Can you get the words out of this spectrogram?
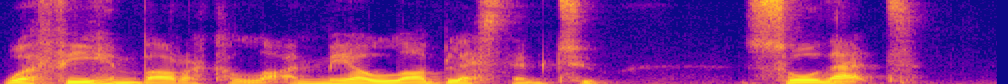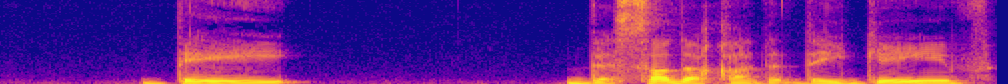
wa fihim barakallah, and may Allah bless them too. So that they, the sadaqah that they gave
